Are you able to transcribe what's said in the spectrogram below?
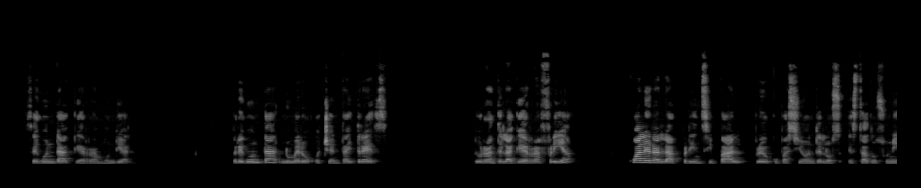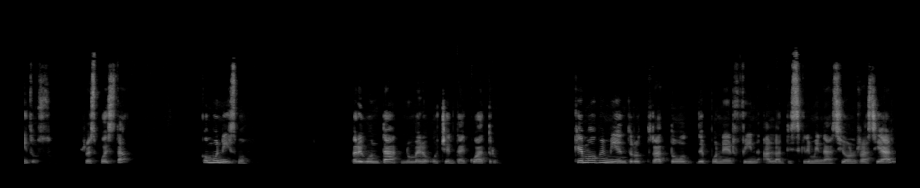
Segunda Guerra Mundial. Pregunta número 83. Durante la Guerra Fría, ¿cuál era la principal preocupación de los Estados Unidos? Respuesta. Comunismo. Pregunta número 84. ¿Qué movimiento trató de poner fin a la discriminación racial?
